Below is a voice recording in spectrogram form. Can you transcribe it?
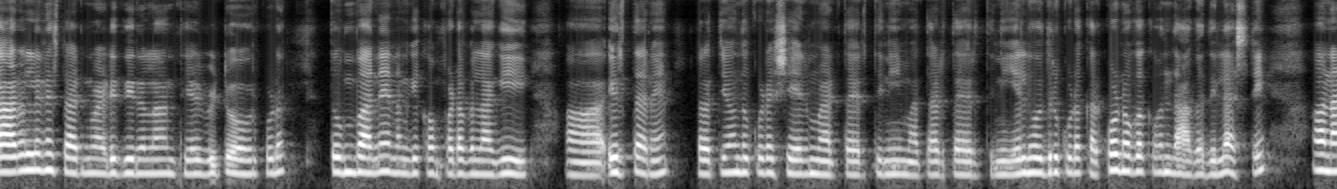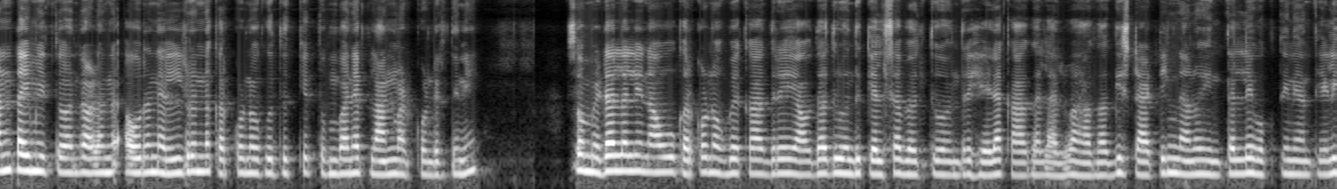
ಕಾರಲ್ಲೇ ಸ್ಟಾರ್ಟ್ ಮಾಡಿದ್ದೀರಲ್ಲ ಅಂತ ಹೇಳಿಬಿಟ್ಟು ಅವರು ಕೂಡ ತುಂಬಾ ನನಗೆ ಕಂಫರ್ಟಬಲ್ ಆಗಿ ಇರ್ತಾರೆ. ಪ್ರತಿಯೊಂದು ಕೂಡ ಶೇರ್ ಮಾಡ್ತಾ ಇರ್ತೀನಿ, ಮಾತಾಡ್ತಾ ಇರ್ತೀನಿ. ಎಲ್ಲಿ ಹೋದರೂ ಕೂಡ ಕರ್ಕೊಂಡು ಹೋಗೋಕೆ ಒಂದು ಆಗೋದಿಲ್ಲ ಅಷ್ಟೇ. ನನ್ನ ಟೈಮ್ ಇತ್ತು ಅಂದರೆ ಅವಳನ್ನು ಅವರನ್ನೆಲ್ರನ್ನ ಕರ್ಕೊಂಡು ಹೋಗೋದಕ್ಕೆ ತುಂಬಾ ಪ್ಲ್ಯಾನ್ ಮಾಡ್ಕೊಂಡಿರ್ತೀನಿ. ಸೊ ಮಿಡಲಲ್ಲಿ ನಾವು ಕರ್ಕೊಂಡು ಹೋಗಬೇಕಾದ್ರೆ ಯಾವುದಾದ್ರೂ ಒಂದು ಕೆಲಸ ಬಂತು ಅಂದರೆ ಹೇಳೋಕ್ಕಾಗಲ್ಲ ಅಲ್ವಾ? ಹಾಗಾಗಿ ಸ್ಟಾರ್ಟಿಂಗ್ ನಾನು ಇಂಥಲ್ಲೇ ಹೋಗ್ತೀನಿ ಅಂಥೇಳಿ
